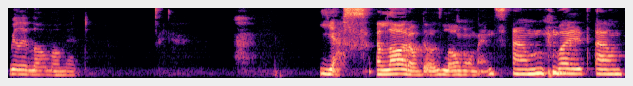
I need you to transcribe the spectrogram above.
really low moment Yes, a lot of those low moments. Um, but um,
